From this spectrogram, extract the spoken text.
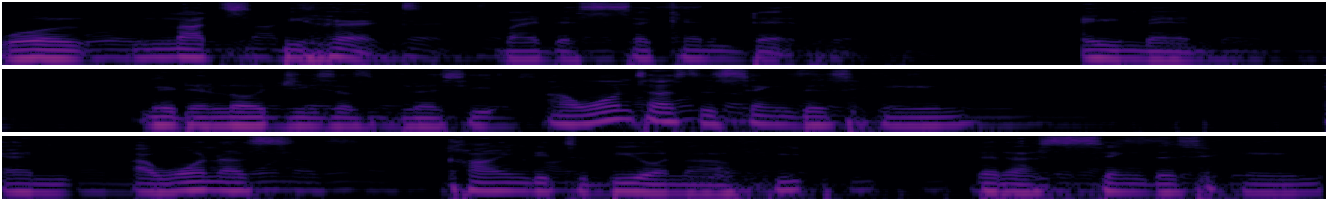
will not be hurt by the second death. Amen. May the Lord Jesus bless you. I want us to sing this hymn, and I want us kindly to be on our feet. Let us sing this hymn.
